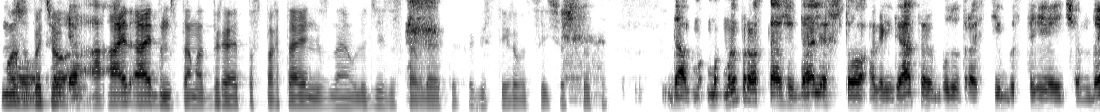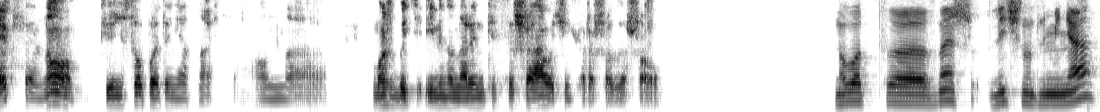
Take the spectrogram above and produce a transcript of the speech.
Может вот, быть, хотя... Айдемс там отбирает паспорта, я не знаю, у людей заставляет их регистрироваться, еще что-то. Да, мы просто ожидали, что агрегаторы будут расти быстрее, чем DEX, но к Uniswap это не относится. Он, а, может быть, именно на рынке США очень хорошо зашел. Но вот, э, знаешь, лично для меня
